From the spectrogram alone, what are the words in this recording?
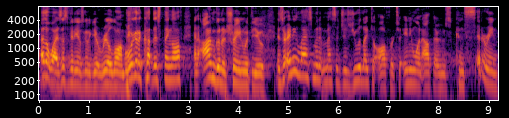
Otherwise, this video is going to get real long. But we're going to cut this thing off and I'm going to train with you. Is there any last minute messages you would like to offer to anyone out there who's considering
